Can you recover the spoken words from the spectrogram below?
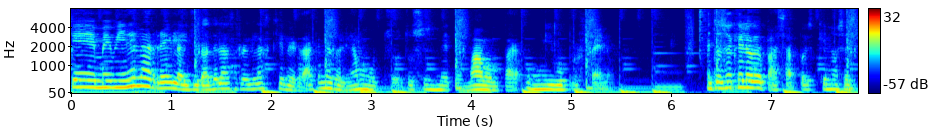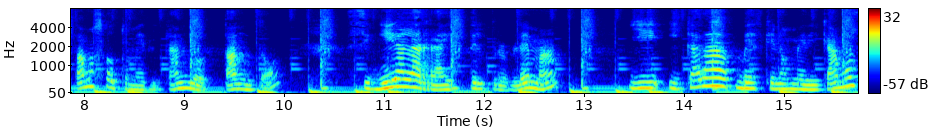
Que me viene la regla y yo de las reglas que verdad que me dolía mucho, entonces me tomaba un, un ibuprofeno. Entonces, ¿qué es lo que pasa? Pues que nos estamos automedicando tanto sin ir a la raíz del problema y, y cada vez que nos medicamos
